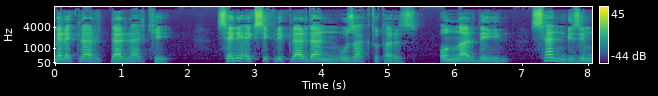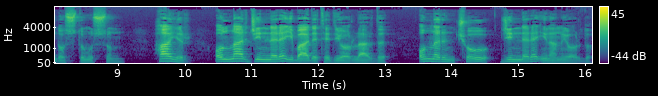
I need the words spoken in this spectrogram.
Melekler derler ki, seni eksikliklerden uzak tutarız. Onlar değil, sen bizim dostumuzsun. Hayır, onlar cinlere ibadet ediyorlardı. Onların çoğu cinlere inanıyordu.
